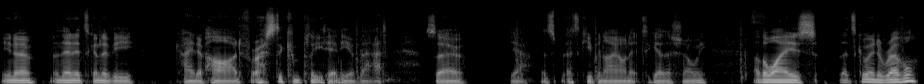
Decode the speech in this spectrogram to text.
you know, and then it's going to be kind of hard for us to complete any of that. So yeah, let's let's keep an eye on it together, shall we? Otherwise, let's go into Revyl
